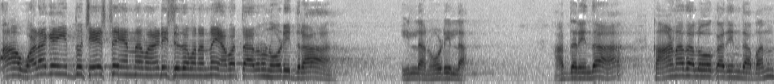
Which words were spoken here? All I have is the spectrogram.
ಆ ಒಳಗೆ ಇದ್ದು ಚೇಷ್ಟೆಯನ್ನು ಮಾಡಿಸಿದವನನ್ನು ಯಾವತ್ತಾದರೂ ನೋಡಿದ್ರಾ? ಇಲ್ಲ, ನೋಡಿಲ್ಲ. ಆದ್ದರಿಂದ ಕಾಣದ ಲೋಕದಿಂದ ಬಂದ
